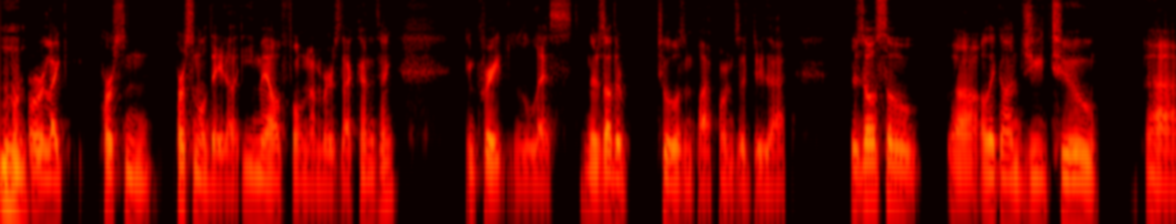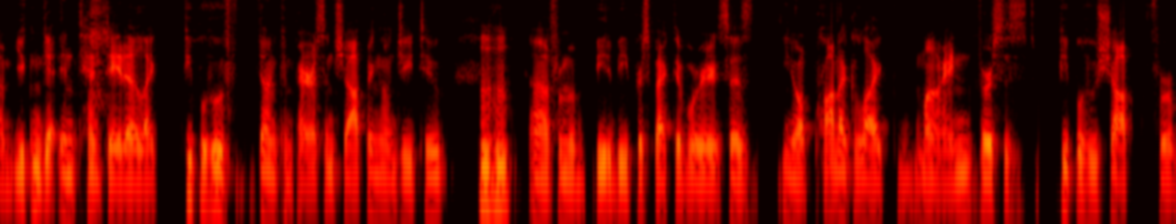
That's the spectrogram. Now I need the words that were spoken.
Mhm. or, or like person personal data, email, phone numbers, that kind of thing, and create lists. And there's other tools and platforms that do that. There's also uh, like on G2, um, you can get intent data like people who've done comparison shopping on G2 Mm-hmm. uh, from a B2B perspective, where it says, you know, a product like mine versus people who shop for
